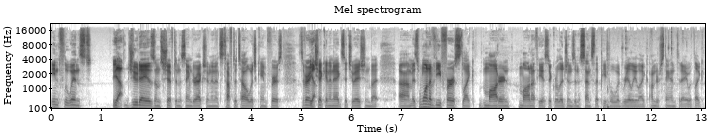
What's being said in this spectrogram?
influenced Yeah. Judaism's shift in the same direction, and it's tough to tell which came first. It's a very Yeah. chicken and egg situation, but um, it's one of the first like modern monotheistic religions in a sense that people would really like understand today with like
